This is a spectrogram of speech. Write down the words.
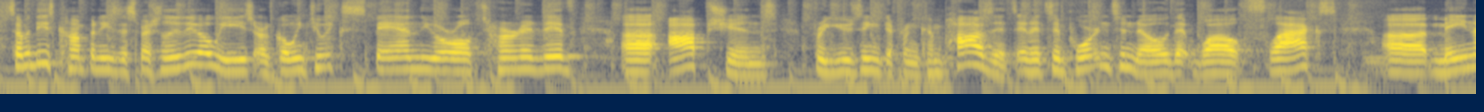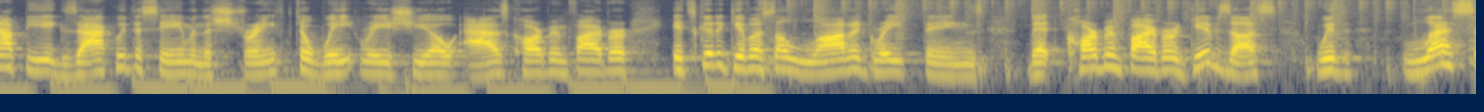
some of these companies, especially the OEs, are going to expand your alternative uh, options for using different composites. And it's important to know that while flax uh, may not be exactly the same in the strength to weight ratio as carbon fiber, it's gonna give us a lot of great things that carbon fiber gives us with less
